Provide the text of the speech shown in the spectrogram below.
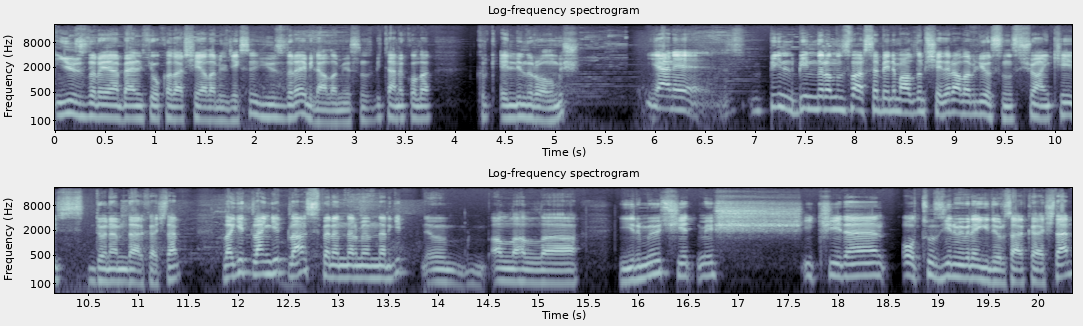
100 liraya belki o kadar şey alabileceksiniz. 100 liraya bile alamıyorsunuz. Bir tane kola 40-50 lira olmuş. Yani 1000, 1000 liranız varsa benim aldığım şeyleri alabiliyorsunuz şu anki dönemde arkadaşlar. La git lan git lan süper ender memler git. Ee, Allah Allah. 23 72'den 30 21'e gidiyoruz arkadaşlar.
